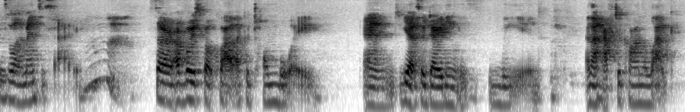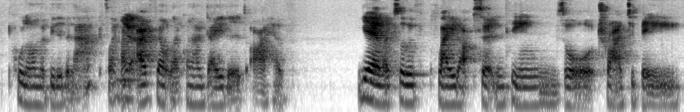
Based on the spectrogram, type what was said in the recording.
Is what I meant to say. Mm. So I've always felt quite like a tomboy, and yeah, so dating is weird, and I have to kind of like put on a bit of an act. Like Yeah. I, I felt like when I've dated, I have, yeah, like sort of played up certain things or tried to be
